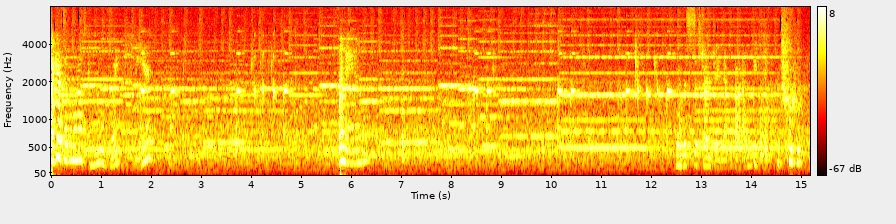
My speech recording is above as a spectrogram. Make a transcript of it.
I guess everyone else can move right here. For now. Well, this is a strategy I never thought I would be doing.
